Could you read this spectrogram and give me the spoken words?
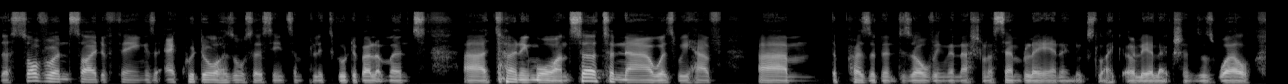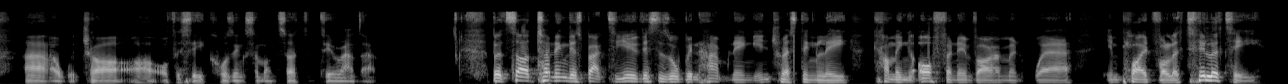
the sovereign side of things, Ecuador has also seen some political developments uh, turning more uncertain now as we have um, the president dissolving the National Assembly, and it looks like early elections as well, uh, which are, are obviously causing some uncertainty around that. But Saad, turning this back to you, this has all been happening, interestingly, coming off an environment where implied volatility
